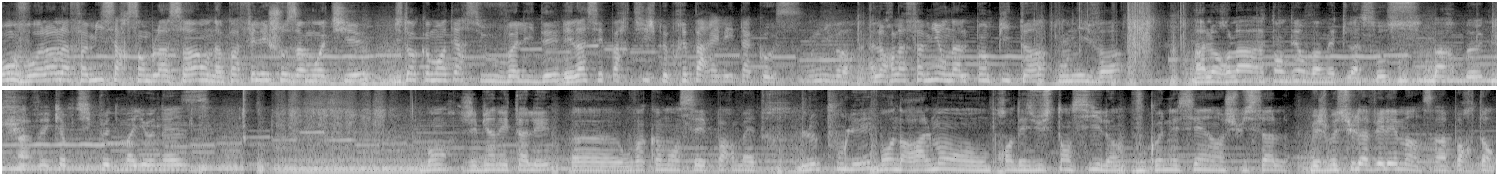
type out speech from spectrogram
Bon voilà la famille ça ressemble à ça, on n'a pas fait les choses à moitié. Dites en commentaire si vous validez. Et là c'est parti, je peux préparer les tacos. On y va. Alors la famille on a le pain pita, on y va. Alors là attendez on va mettre la sauce barbecue avec un petit peu de mayonnaise. Bon, j'ai bien étalé. Euh, on va commencer par mettre le poulet. Bon, normalement, on prend des ustensiles. hein. Vous connaissez, hein, je suis sale. Mais je me suis lavé les mains, c'est important.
